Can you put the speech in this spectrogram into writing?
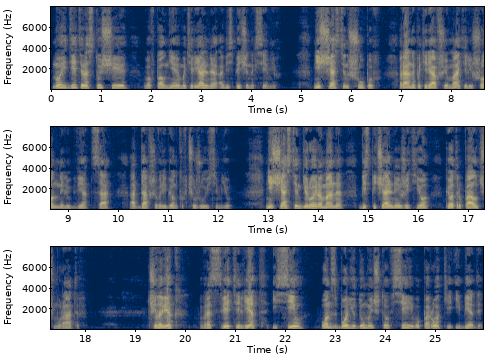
но и дети, растущие во вполне материально обеспеченных семьях. Несчастен Шупов, рано потерявший мать и лишенный любви отца, отдавшего ребенка в чужую семью. Несчастен герой романа «Беспечальное житье» Петр Павлович Муратов. Человек в расцвете лет и сил, он с болью думает, что все его пороки и беды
